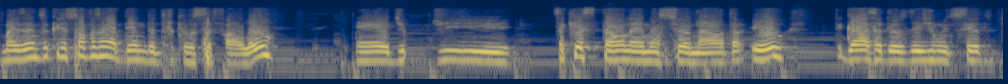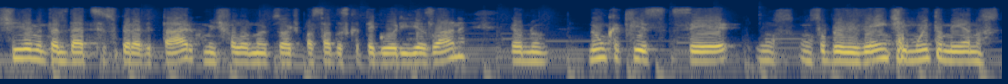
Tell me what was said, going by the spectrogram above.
mas antes eu queria só fazer uma adendo dentro do que você falou, é, de, de essa questão né, emocional. Eu graças a Deus, desde muito cedo, tive a mentalidade de ser superavitário, como a gente falou no episódio passado das categorias lá, né? Eu não, nunca quis ser um, um, sobrevivente, muito menos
